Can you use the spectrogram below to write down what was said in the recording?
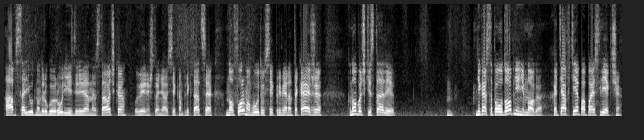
абсолютно другой руль. Есть деревянная вставочка, уверен, что не во всех комплектациях. Но форма будет у всех примерно такая же. Кнопочки стали, мне кажется, поудобнее немного, хотя в те попасть легче.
